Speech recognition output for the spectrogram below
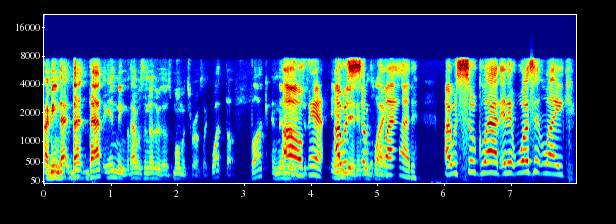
i mean that that that ending that was another of those moments where i was like what the fuck and then oh man i was so was glad like, i was so glad and it wasn't like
